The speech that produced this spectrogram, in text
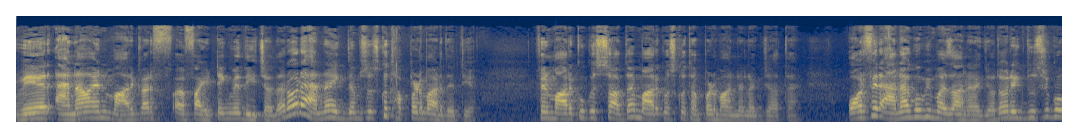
where Anna and Mark are fighting with each other और एना एकदम से उसको थप्पड़ मार देती है। फिर मार्क गुस्सा आता है मार्क उसको थप्पड़ मारने लग जाता है। और फिर एना को भी मज़ा आने लग जाता है और एक दूसरे को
